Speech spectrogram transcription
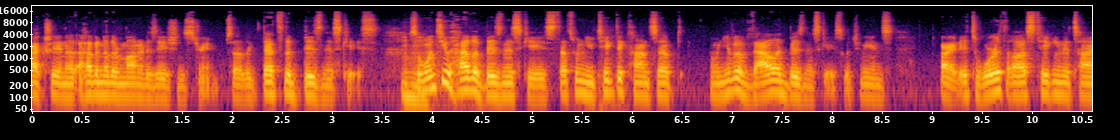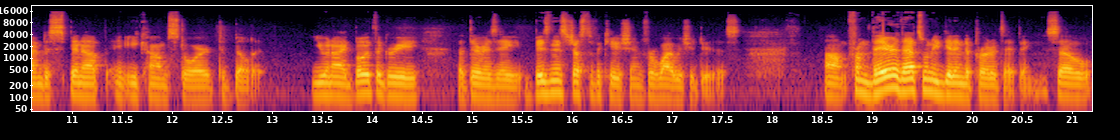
actually have another monetization stream. So like that's the business case. So Mhm. once you have a business case that's when you take the concept and when you have a valid business case which means all right it's worth us taking the time to spin up an e-com store to build it. You and i both agree that there is a business justification for why we should do this. Um, from there that's when we get into prototyping. So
